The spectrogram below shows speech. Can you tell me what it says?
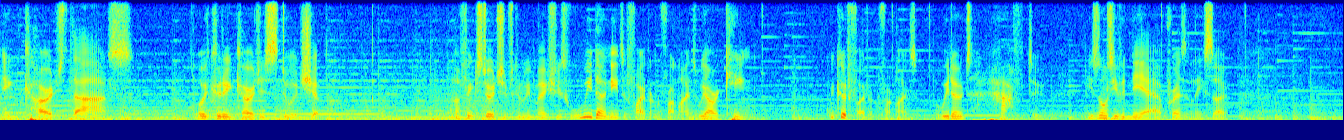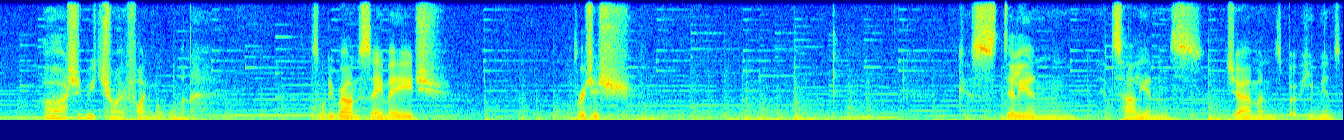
encourage that. Or we could encourage his stewardship. I think stewardship's going to be most useful. We don't need to fight on the front lines. We are a king. We could fight on the front lines, but we don't have to. He's not even near presently, so... Oh, should we try and find him a woman? Somebody around the same age. British, Castilian, Italians, Germans, Bohemians,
